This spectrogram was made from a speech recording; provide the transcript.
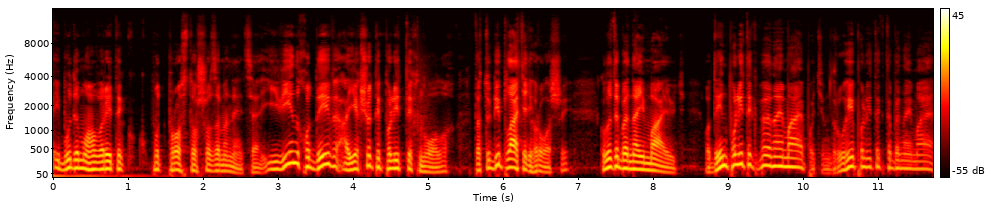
І будемо говорити от просто, що заманеться. І він ходив, а якщо ти політтехнолог, то тобі платять гроші, коли тебе наймають. Один політик тебе наймає, потім другий політик тебе наймає,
